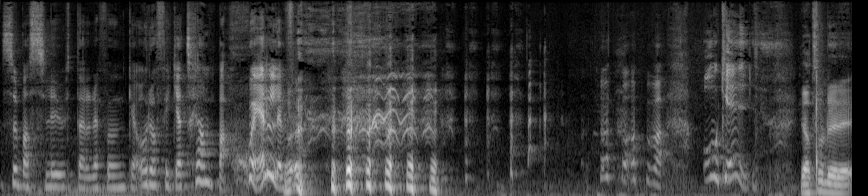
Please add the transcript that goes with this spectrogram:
så bara slutade det funka och då fick jag trampa själv. Okej. Okay. Jag trodde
